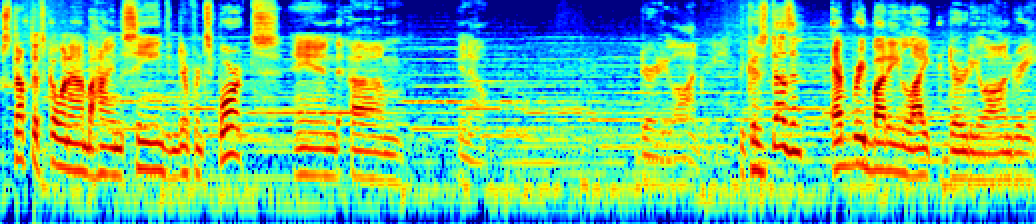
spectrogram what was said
stuff that's going on behind the scenes in different sports and, um, you know, dirty laundry. Because doesn't everybody like dirty laundry?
